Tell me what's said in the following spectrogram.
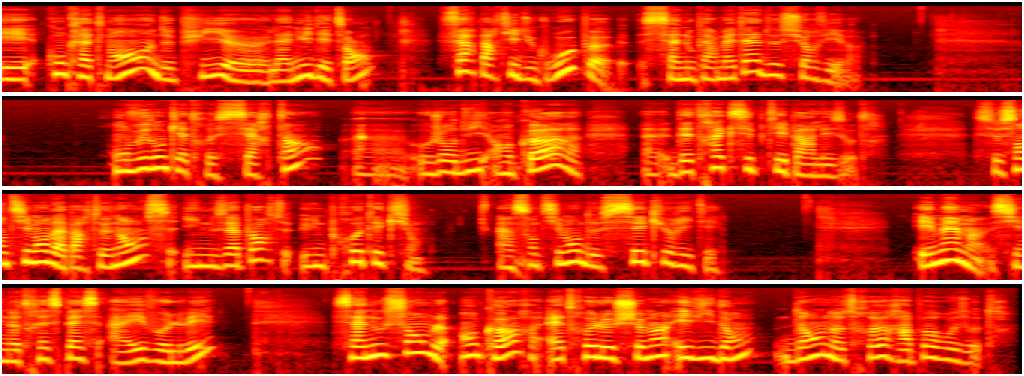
Et concrètement, depuis la nuit des temps, Faire partie du groupe, ça nous permettait de survivre. On veut donc être certain, euh, aujourd'hui encore, euh, d'être accepté par les autres. Ce sentiment d'appartenance, il nous apporte une protection, un sentiment de sécurité. Et même si notre espèce a évolué, ça nous semble encore être le chemin évident dans notre rapport aux autres.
